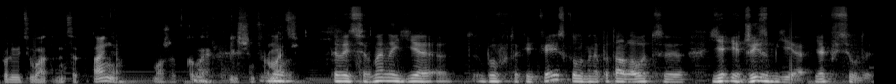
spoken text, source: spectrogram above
проєктувати на це питання. Може в колег більше інформації. Дивіться, в мене є був такий кейс, коли мене питали: от е, є еджизм є, як всюди.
